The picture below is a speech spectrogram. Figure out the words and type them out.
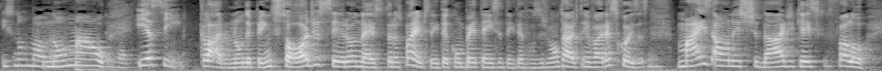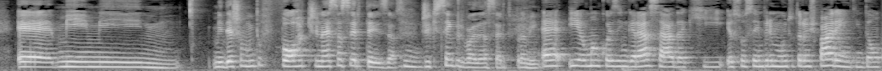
isso normal, né? Normal. Exato. E assim, claro, não depende só de ser honesto e transparente. Tem que ter competência, tem que ter força de vontade, tem várias coisas. Mas a honestidade, que é isso que tu falou, é, me, me, me deixa muito forte nessa certeza de que sempre vai dar certo pra mim. É, e é uma coisa engraçada que eu sou sempre muito transparente. Então,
